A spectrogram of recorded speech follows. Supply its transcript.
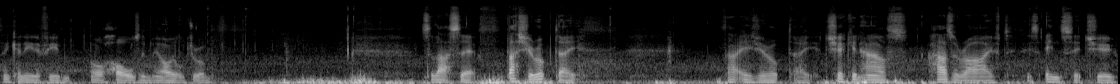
I think I need a few more holes in the oil drum. So that's it. That's your update. That is your update. Chicken house has arrived. It's in situ.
